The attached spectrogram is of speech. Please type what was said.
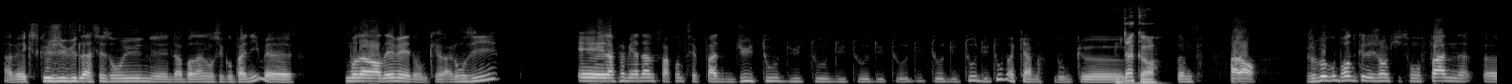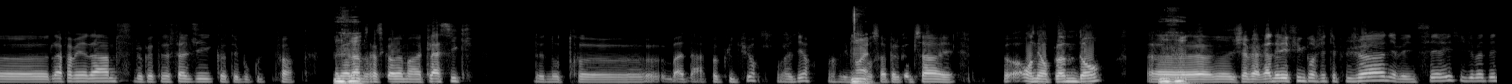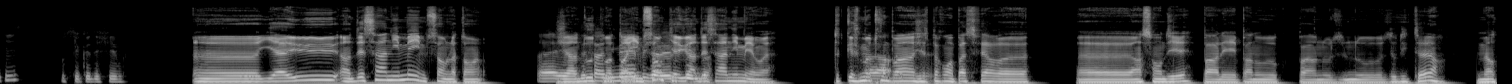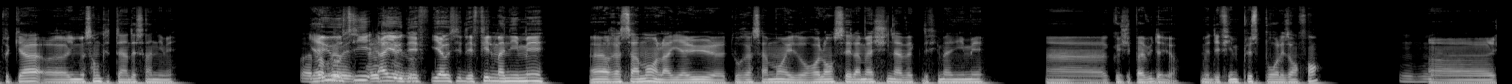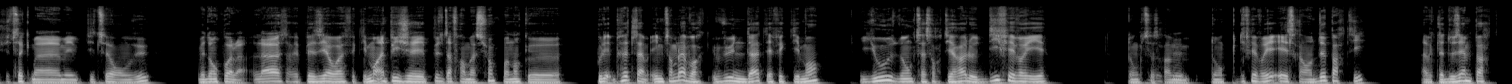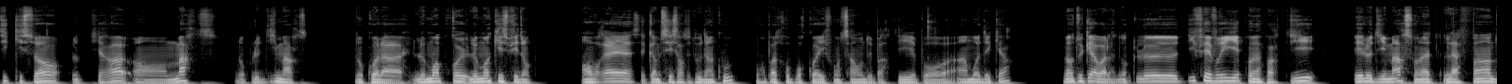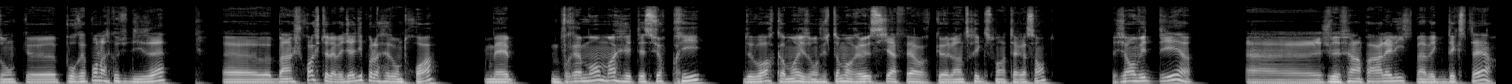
avec ce que j'ai vu de la saison 1 et de la bande-annonce et compagnie, mais tout le monde a l'air d'aimer, donc euh, allons-y. Et la famille Adams, par contre, c'est pas du tout, du tout, du tout, du tout, du tout, du tout, du tout ma cam. Donc. Euh, D'accord. Alors, je peux comprendre que les gens qui sont fans de la famille Adams, le côté nostalgique, côté beaucoup. Enfin, la famille mhm. Adams reste quand même un classique de notre euh, bah, de la pop culture, on va dire. L'émission s'appelle comme ça et euh, on est en plein dedans. Euh, mhm. J'avais regardé les films quand j'étais plus jeune. Il y avait une série, si je dis pas de bêtises, ou c'est que des films? Il y a eu un dessin animé, il me semble. Attends, j'ai un, doute maintenant. Il me semble qu'il y a eu un dessin animé, ouais. Peut-être que je me trompe. Hein. J'espère qu'on va pas se faire incendier par les par nos par nos, nos auditeurs. Mais en tout cas, il me semble que c'était un dessin animé il y a eu aussi, ah, il y a, des, il y a aussi des films animés euh, récemment. Là, il y a eu euh, tout récemment, ils ont relancé la machine avec des films animés euh, que j'ai pas vu d'ailleurs, mais des films plus pour les enfants. Mhm. Euh, je sais que ma, mes petites sœurs ont vu. Mais donc voilà, là, ça fait plaisir, ouais, effectivement. Et puis j'ai plus d'informations pendant que. Peut-être, il me semblait avoir vu une date, effectivement. Use, donc ça sortira le 10 février. Donc ça sera donc 10 février et il sera en deux parties. Avec la deuxième partie qui sortira en mars donc le 10 mars. Donc voilà, le mois, le mois qui suit. Donc en vrai, c'est comme s'ils sortaient tout d'un coup. Je comprends pas trop pourquoi ils font ça en deux parties pour un mois d'écart. Mais en tout cas, voilà. Donc le 10 février, première partie. Et le 10 mars, on a la fin. Donc euh, pour répondre à ce que tu disais, euh, ben je crois que je te l'avais déjà dit pour la saison 3. Mais vraiment, moi j'ai été surpris de voir comment ils ont justement réussi à faire que l'intrigue soit intéressante. J'ai envie de dire, euh, je vais faire un parallélisme avec Dexter.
